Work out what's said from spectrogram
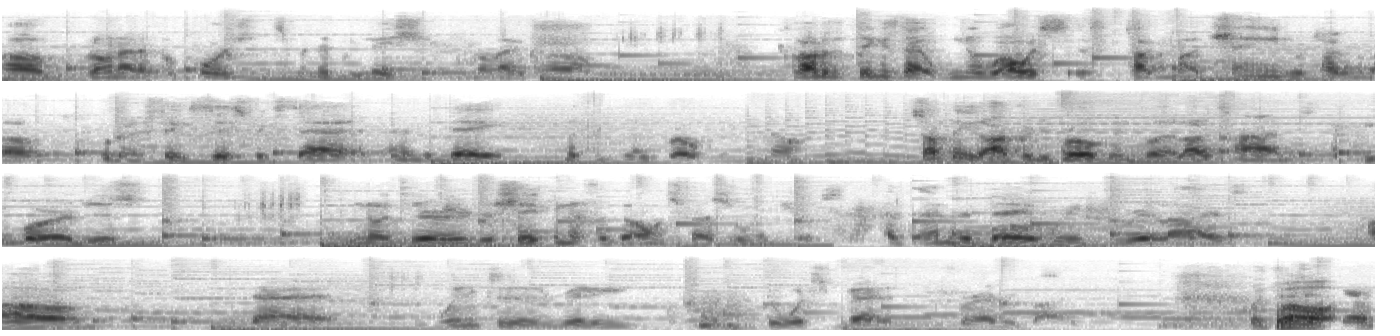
uh, blown out of proportions, manipulation. You know, like um, a lot of the things that you know we're always talking about change. We're talking about we're going to fix this, fix that. At the end of the day, nothing's really broken. You know some things are pretty broken, but a lot of times people are just, you know, they're they're shaping it for their own special interests. At the end of the day, we need to realize um, that we need to really do what's best for everybody. But well, again,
